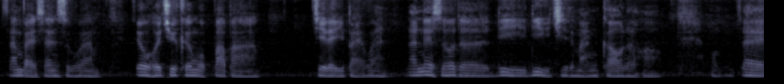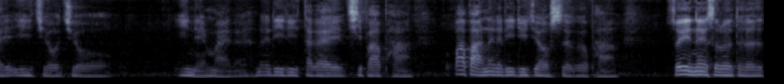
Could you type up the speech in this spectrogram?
三百三十万，所以我回去跟我爸爸借了一百万，那那时候的利利率其实蛮高的哈，我们在一九九。一年买的那利率大概七八趴，我爸爸那个利率就要十二个趴，所以那时候的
